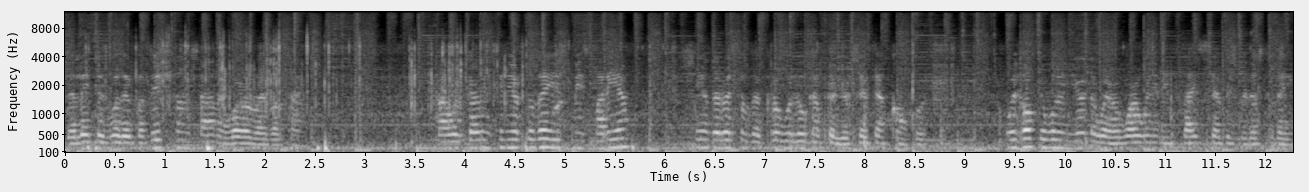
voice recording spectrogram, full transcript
the latest weather conditions and our arrival time. Our cabin senior today is Miss Maria. She and the rest of the crew will look after your safety and comfort. We hope you will enjoy our award-winning in-flight service with us today.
